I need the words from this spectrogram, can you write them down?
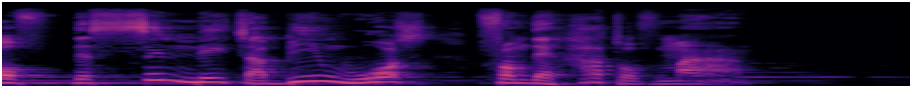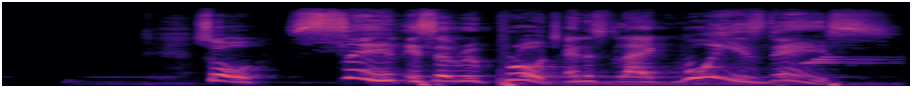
of the sin nature being washed from the heart of man. So sin is a reproach, and it's like, who is this?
